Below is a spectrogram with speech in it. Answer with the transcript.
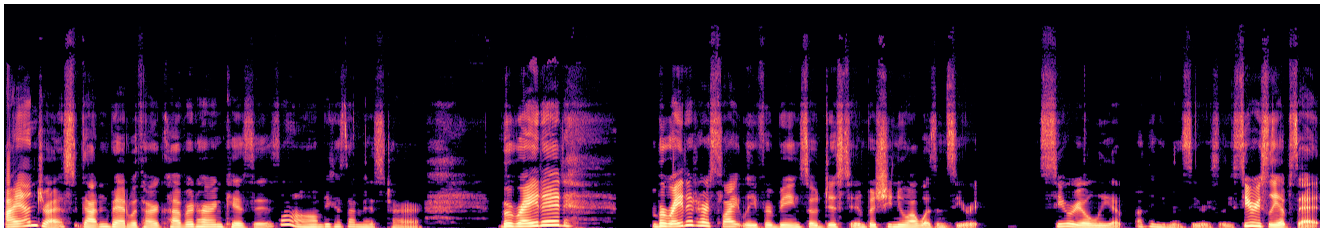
I undressed, got in bed with her, covered her in kisses. Oh, because I missed her. Berated berated her slightly for being so distant, but she knew I wasn't serious. Serially, I think you meant seriously, seriously upset.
